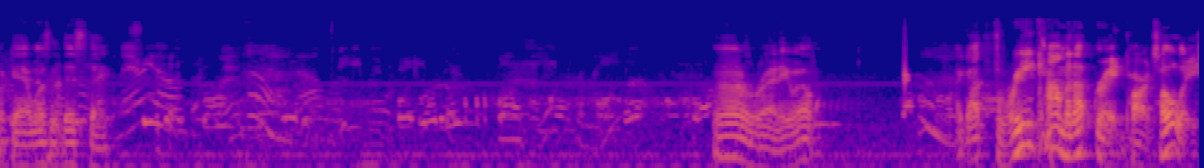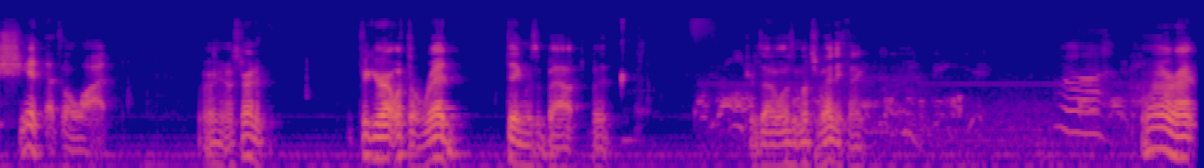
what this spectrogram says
Okay, it wasn't this thing. Alrighty, well. I got three common upgrade parts. Holy shit, that's a lot. Alright, I was trying to figure out what the red thing was about, but turns out it wasn't much of anything. uh, Alright.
